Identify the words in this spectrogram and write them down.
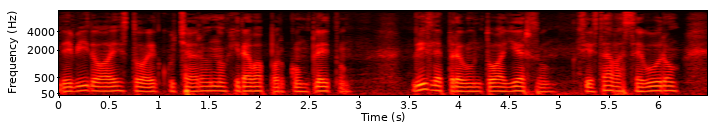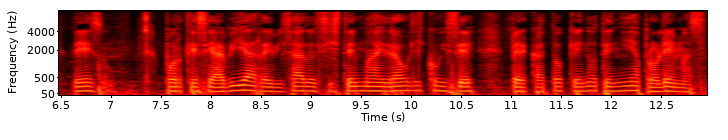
Debido a esto, el cucharón no giraba por completo. Luis le preguntó a Yerso si estaba seguro de eso, porque se había revisado el sistema hidráulico y se percató que no tenía problemas.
